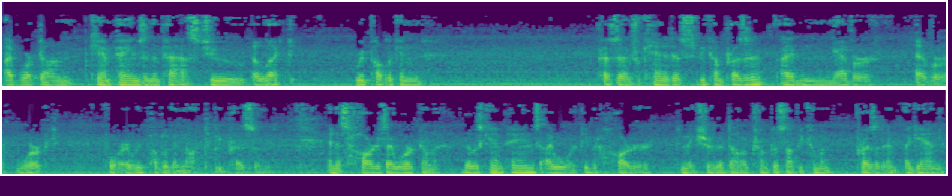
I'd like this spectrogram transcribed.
I've worked on campaigns in the past to elect Republican presidential candidates to become president. I've never, ever worked for a Republican not to be president. And as hard as I worked on those campaigns, I will work even harder to make sure that Donald Trump does not become president again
